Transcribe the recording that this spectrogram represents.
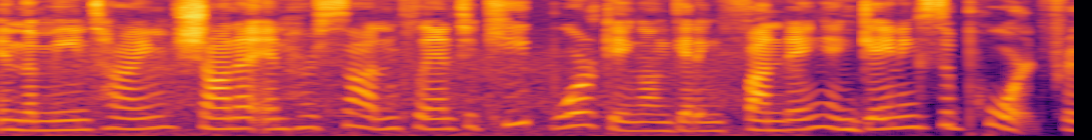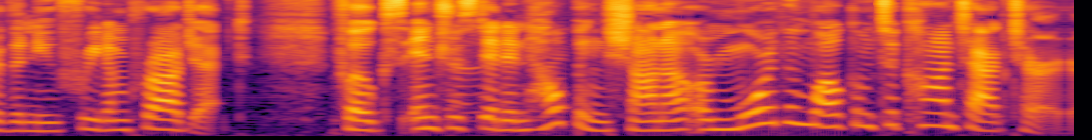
In the meantime, Shauna and her son plan to keep working on getting funding and gaining support for the New Freedom Project. Folks interested in helping Shauna are more than welcome to contact her.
